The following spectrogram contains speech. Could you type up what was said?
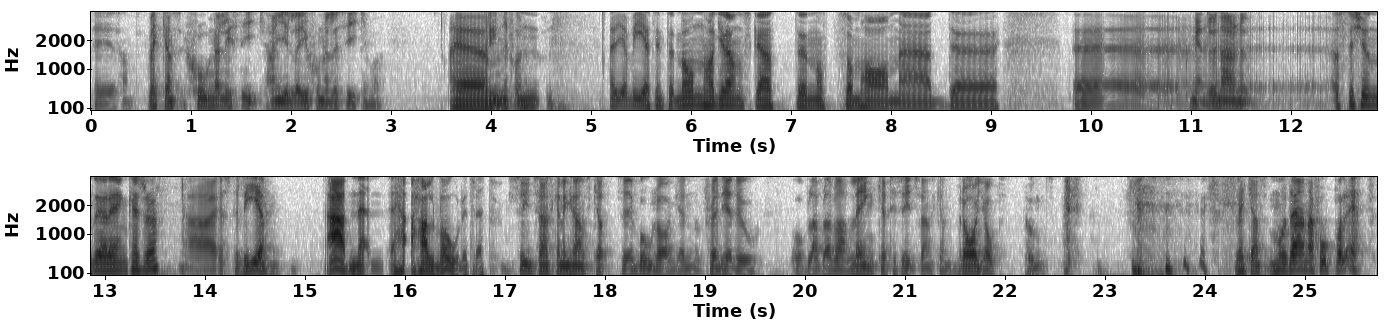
det är sant. Veckans journalistik. Han gillar ju journalistiken va? Ehm, Brinner för det. N- Jag vet inte, någon har granskat eh, något som har med eh, eh, Kom igen, du är nära nu. Östersund göra igen kanske då? Ah, Österlen. Ah, nej, ha- halva ordet rätt. Sydsvenskan har granskat eh, bolagen, Freddie Adu och bla bla bla. Länkar till Sydsvenskan. Bra jobb. Punkt. Veckans Moderna Fotboll 1.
